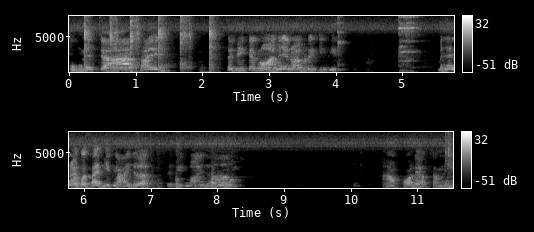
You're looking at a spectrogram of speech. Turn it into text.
ปรุงเลยจ้าใส่ใส่พริกจักหน่อยไม่ใช่น้อยไม่ได้กินพริกไม่ใช่น้อยบ่ใส่พริกหลายเด้อใส่พริกหน่อยนึงเอาพอแล้วจำนี้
